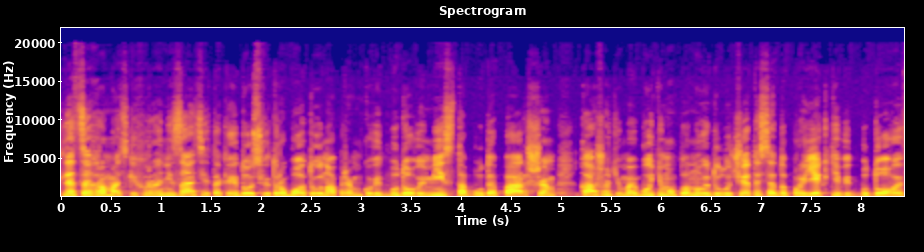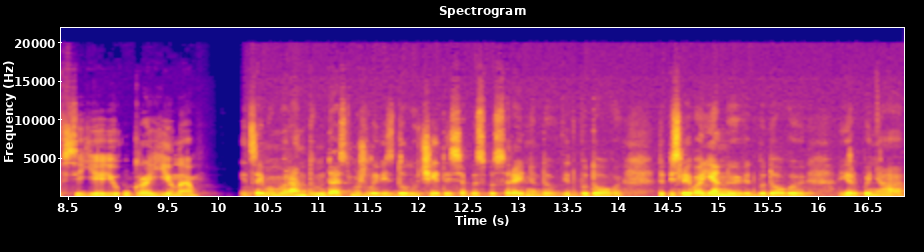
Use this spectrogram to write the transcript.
Для цих громадських організацій такий досвід роботи у напрямку відбудови міста буде першим. Кажуть, у майбутньому планують долучитися до проєктів відбудови всієї України. Цей меморандум дасть можливість долучитися безпосередньо до відбудови, до післявоєнної відбудови Ірпеня,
